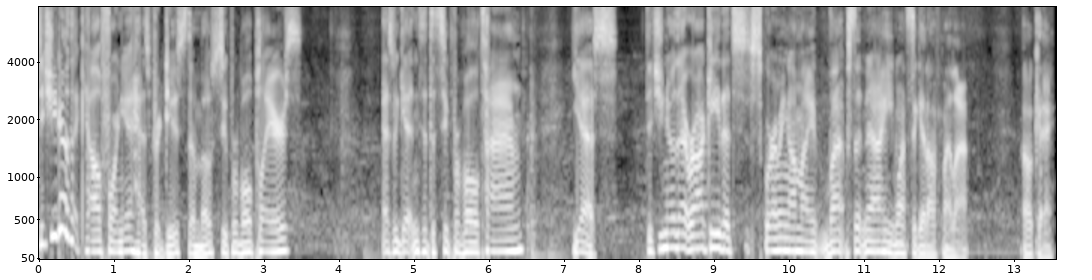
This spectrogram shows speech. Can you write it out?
Did you know that California has produced the most Super Bowl players? As we get into the Super Bowl time? Yes. Did you know that Rocky that's squirming on my lap that now he wants to get off my lap? Okay.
